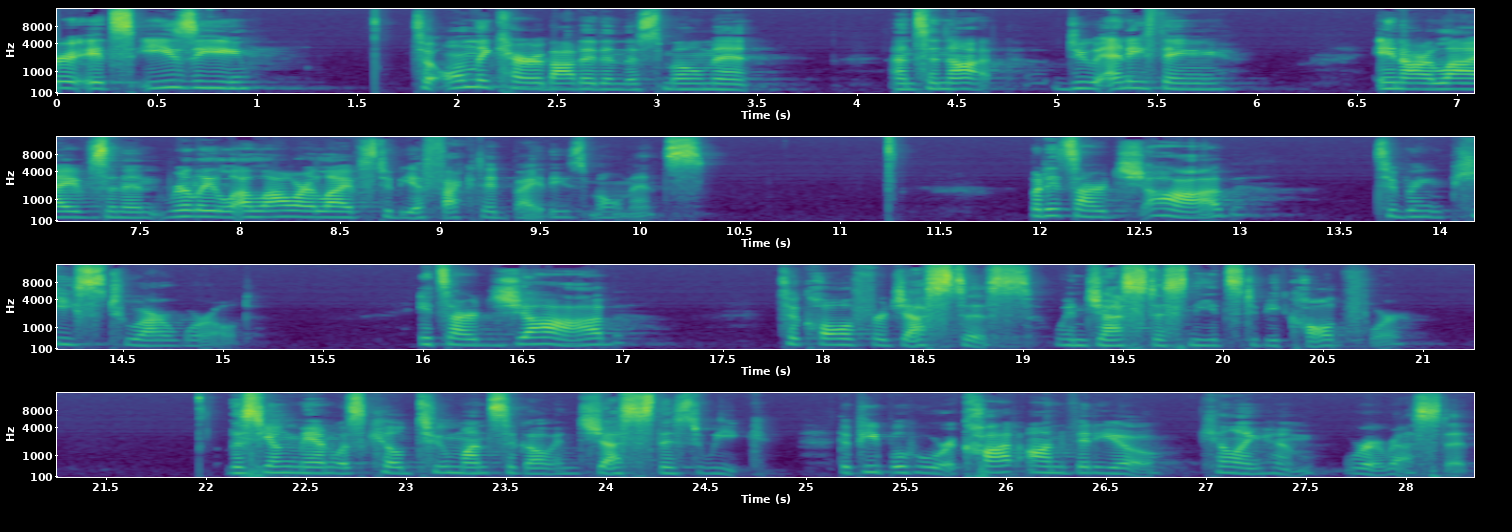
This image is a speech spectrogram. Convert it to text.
it's easy to only care about it in this moment and to not do anything in our lives and really allow our lives to be affected by these moments. But it's our job to bring peace to our world. It's our job to call for justice when justice needs to be called for. This young man was killed two months ago, and just this week, the people who were caught on video killing him were arrested.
